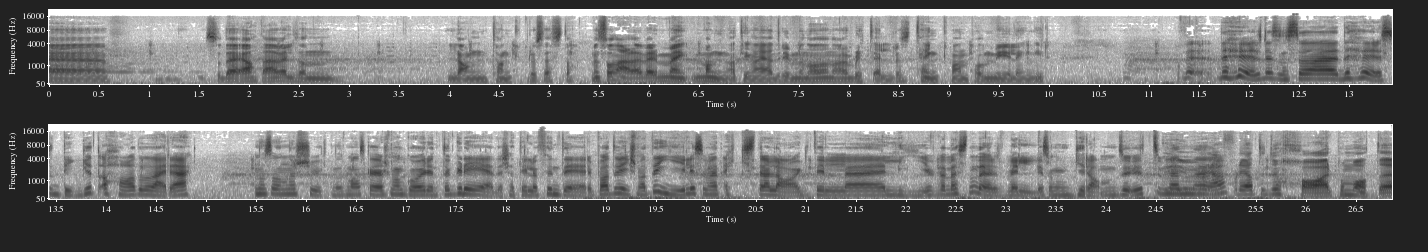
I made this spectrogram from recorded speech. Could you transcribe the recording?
Eh, så det, ja, det er veldig sånn lang tankeprosess, da. Men sånn er det veldig mange av tingene jeg driver med nå. Når jeg har blitt eldre, så tenker man på det mye lenger. Det, det høres liksom så, det høres så digg ut å ha det derre noe sånn noe sjukt noe man skal gjøre som man går rundt og gleder seg til å fundere på. At det virker som at det gir liksom et ekstra lag til uh, livet, nesten. Det høres veldig sånn grand ut, men uh, ja. Fordi at du har på en måte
